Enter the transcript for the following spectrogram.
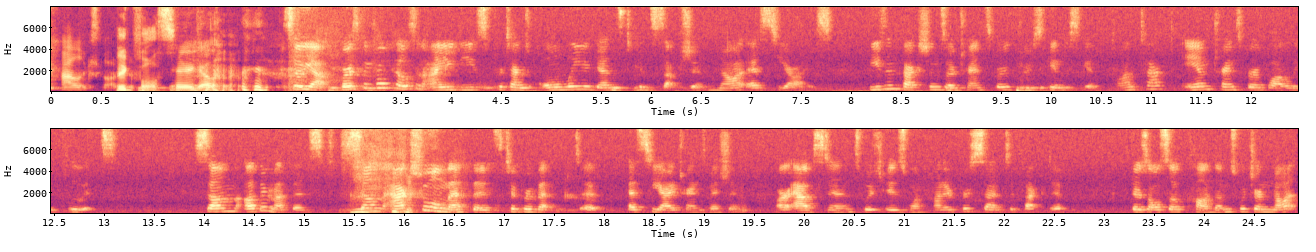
Alex got Big it. false. There you go. so yeah, birth control pills and IUDs protect only against conception, not STIs. These infections are transferred through skin to skin contact and transfer of bodily fluids. Some other methods, some actual methods to prevent uh, STI transmission are abstinence, which is 100% effective. There's also condoms, which are not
